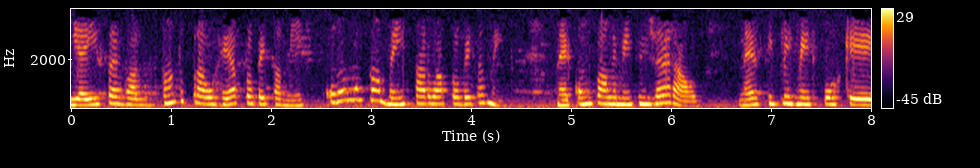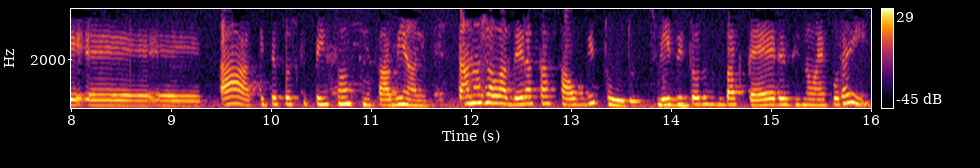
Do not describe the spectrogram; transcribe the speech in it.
E aí isso é válido tanto para o reaproveitamento como também para o aproveitamento, né? Como para o alimento em geral né? Simplesmente porque é, é, ah, tem pessoas que pensam assim, sabe, Anne? Tá na geladeira, tá salvo de tudo, Sim. livre de todas as bactérias e não é por aí.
